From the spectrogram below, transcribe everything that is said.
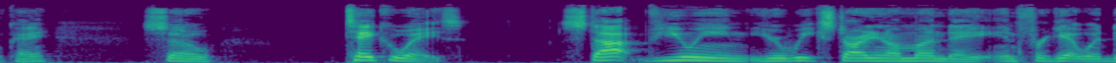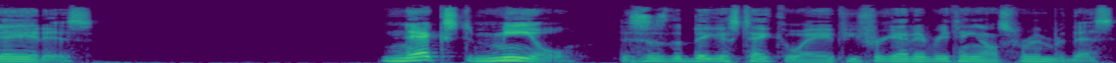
Okay. So, takeaways stop viewing your week starting on Monday and forget what day it is. Next meal. This is the biggest takeaway. If you forget everything else, remember this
